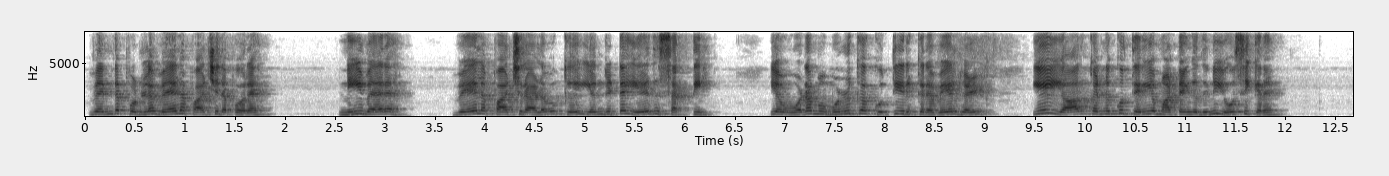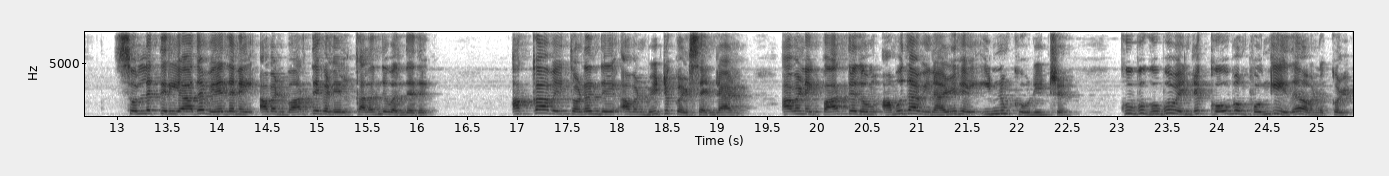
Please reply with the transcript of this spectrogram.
வெந்த பொண்ணில் வேலை பாய்ச்சிட போகிற நீ வேற வேலை பாய்ச்சிற அளவுக்கு எங்கிட்ட ஏது சக்தி? என் உடம்பு முழுக்க குத்தி இருக்கிற வேல்கள் ஏன் யார் கண்ணுக்கும் தெரிய மாட்டேங்குதுன்னு யோசிக்கிறேன். சொல்லத் தெரியாத வேதனை அவன் வார்த்தைகளில் கலந்து வந்தது. அக்காவை தொடர்ந்து அவன் வீட்டுக்குள் சென்றான். அவனை பார்த்ததும் அமுதாவின் அழுகை இன்னும் கூடிற்று. குபு குபு என்று கோபம் பொங்கியது அவனுக்குள்.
